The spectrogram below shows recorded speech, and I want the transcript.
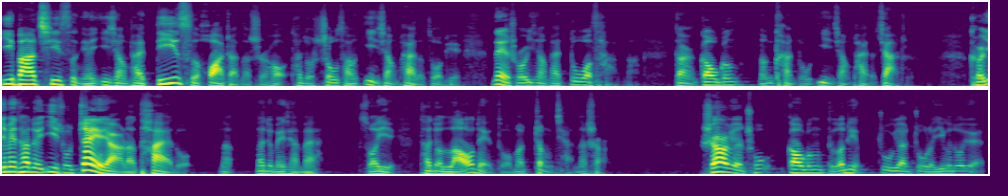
一八七四年印象派第一次画展的时候，他就收藏印象派的作品。那时候印象派多惨呐！但是高更能看出印象派的价值。可是因为他对艺术这样的态度，那那就没钱呗。所以他就老得琢磨挣钱的事儿。十二月初，高更得病住院，住了一个多月。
